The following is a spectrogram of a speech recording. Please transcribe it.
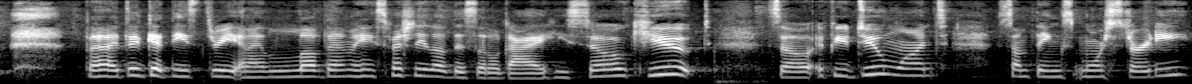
but I did get these three and I love them. I especially love this little guy. He's so cute. So if you do want something more sturdy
